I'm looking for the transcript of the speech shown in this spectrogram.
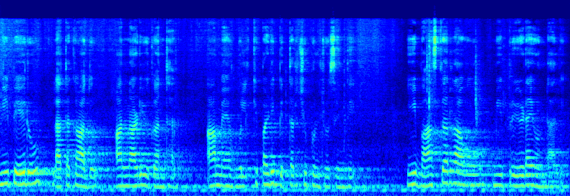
మీ పేరు లత కాదు అన్నాడు యుగంధర్. ఆమె ఉలిక్కిపడి బిత్తర చూపులు చూసింది. ఈ భాస్కర్ రావు మీ ప్రియుడై ఉండాలి.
